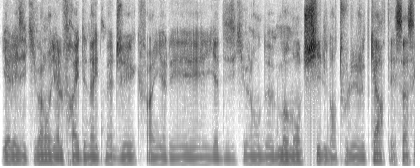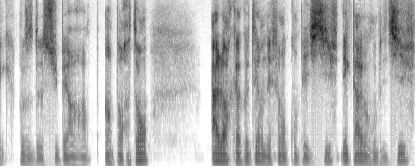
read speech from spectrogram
Il y a les équivalents, il y a le Friday Night Magic, enfin, il y, a les, il y a des équivalents de moments de chill dans tous les jeux de cartes. Et ça, c'est quelque chose de super important. Alors qu'à côté, en effet, en compétitif, dès que tu arrives en compétitif,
